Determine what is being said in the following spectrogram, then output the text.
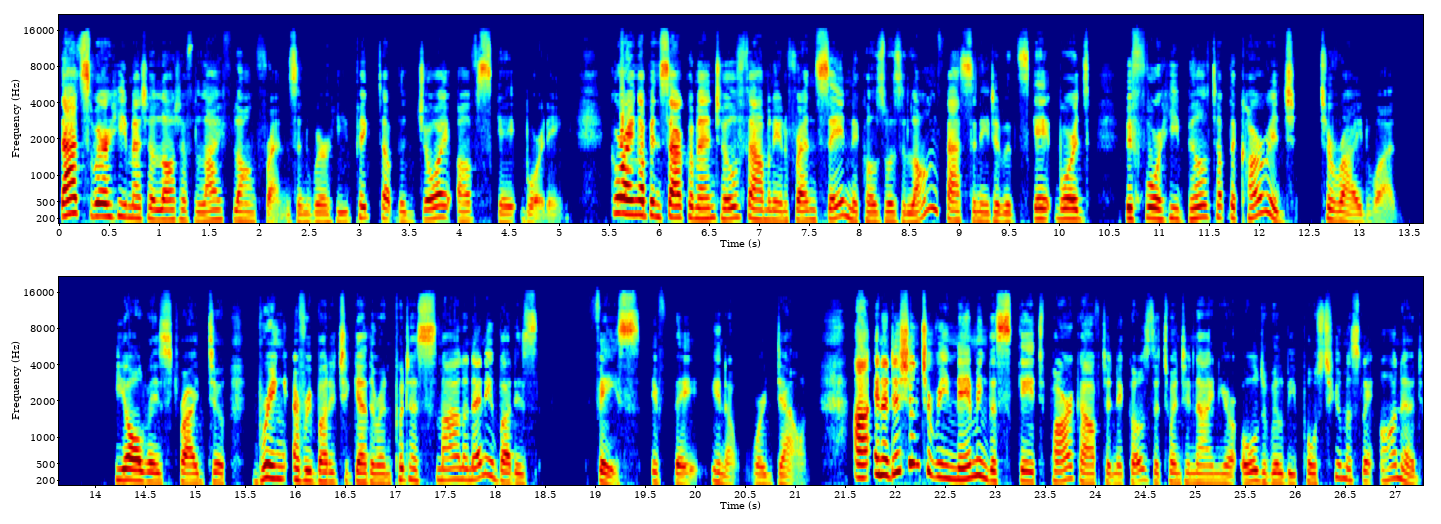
That's where he met a lot of lifelong friends and where he picked up the joy of skateboarding. Growing up in Sacramento, family and friends say Nichols was long fascinated with skateboards before he built up the courage to ride one. He always tried to bring everybody together and put a smile on anybody's face if they, you know, were down. Uh, in addition to renaming the skate park after Nichols, the 29 year old will be posthumously honored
